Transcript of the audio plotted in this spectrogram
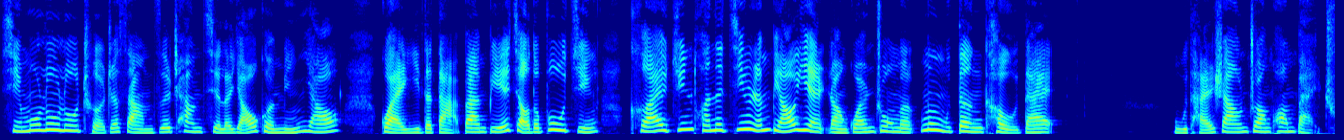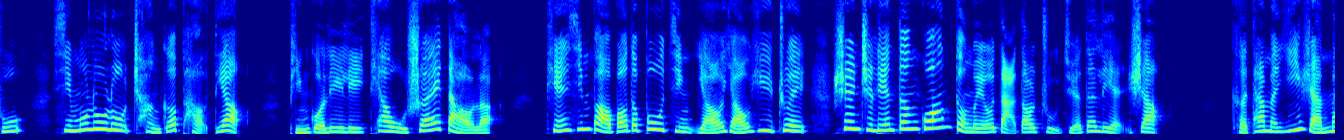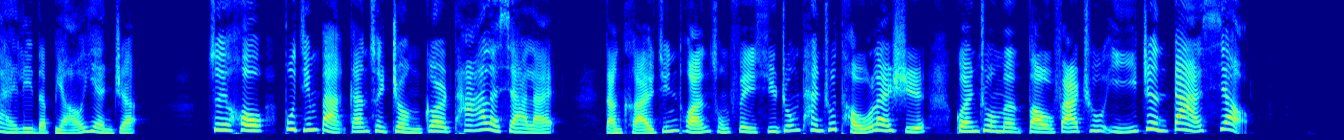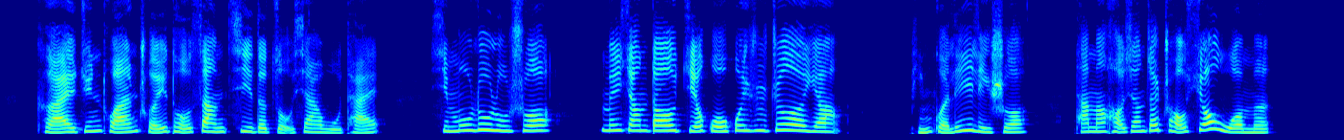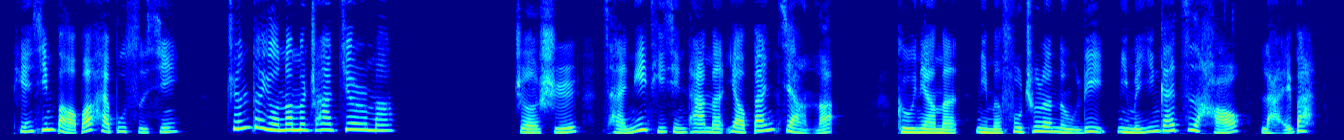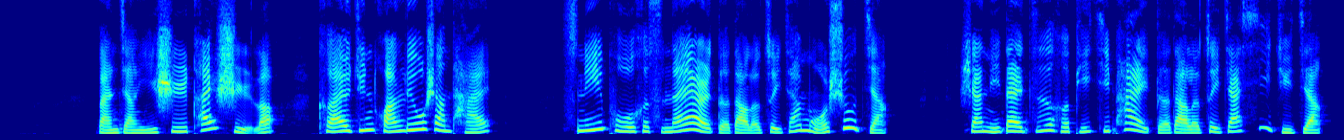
醒目露露扯着嗓子唱起了摇滚民谣，怪异的打扮、蹩脚的布景、可爱军团的惊人表演让观众们目瞪口呆。舞台上状况百出，醒目露露唱歌跑调，苹果丽丽跳舞摔倒了。甜心宝宝的布景摇摇欲坠，甚至连灯光都没有打到主角的脸上。可他们依然卖力地表演着。最后，布景板干脆整个塌了下来。当可爱军团从废墟中探出头来时，观众们爆发出一阵大笑。可爱军团垂头丧气地走下舞台。喜木露露说：“没想到结果会是这样。”苹果丽丽说：“他们好像在嘲笑我们。”甜心宝宝还不死心：“真的有那么差劲儿吗？”这时，彩妮提醒他们要颁奖了：“姑娘们，你们付出了努力，你们应该自豪。来吧！”颁奖仪式开始了，可爱军团溜上台，斯尼普和斯奈尔得到了最佳魔术奖。山尼戴兹和皮奇派得到了最佳戏剧奖。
